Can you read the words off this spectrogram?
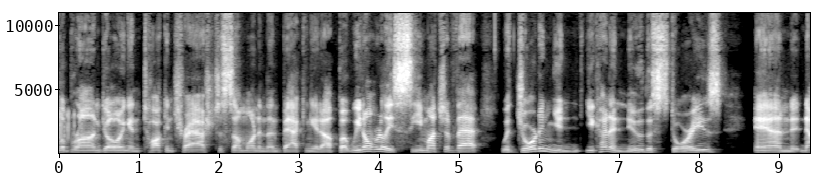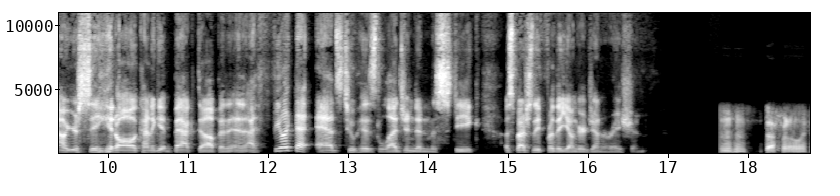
LeBron going and talking trash to someone and then backing it up, but we don't really see much of that. With Jordan, you you kind of knew the stories and now you're seeing it all kind of get backed up and, and i feel like that adds to his legend and mystique especially for the younger generation mm-hmm, definitely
